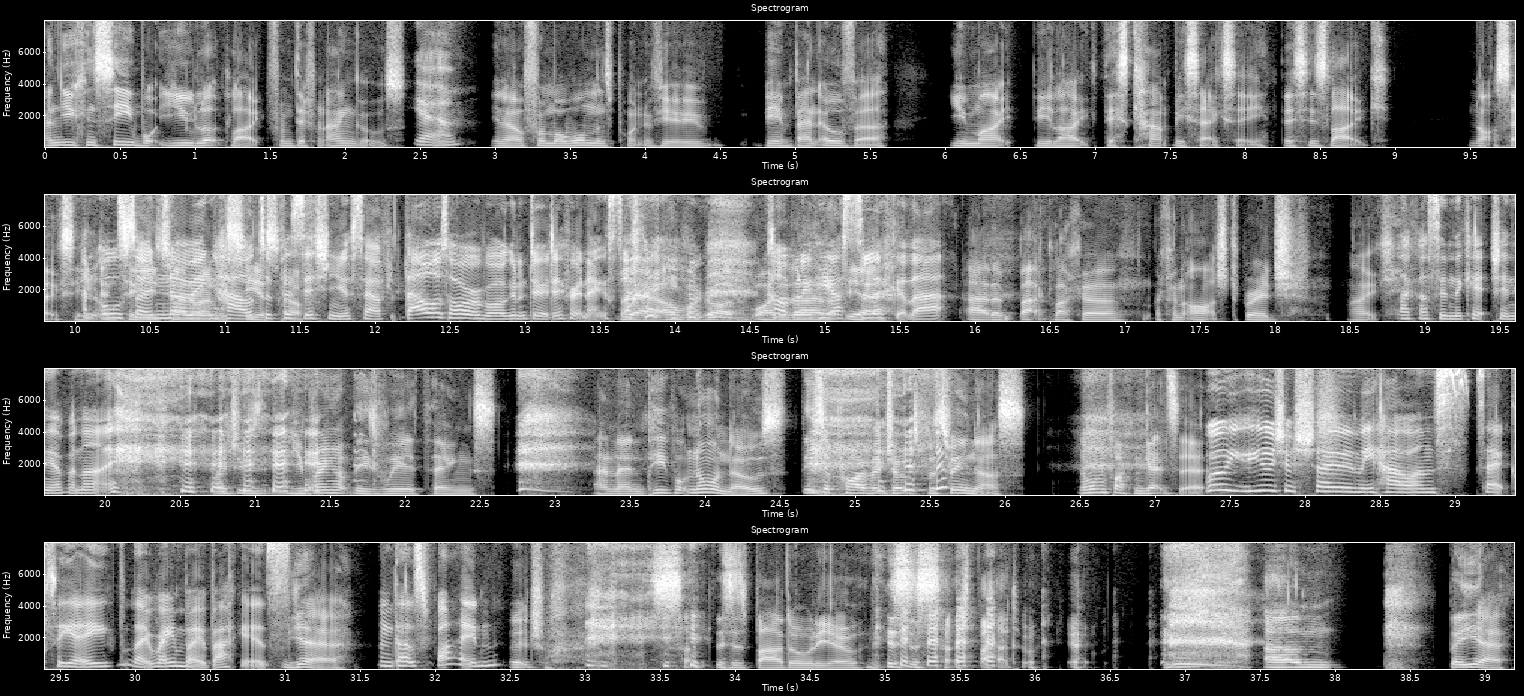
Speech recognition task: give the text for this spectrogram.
And you can see what you look like from different angles. Yeah. You know, from a woman's point of view, being bent over, you might be like, this can't be sexy. This is like not sexy. And also knowing how to yourself. position yourself. That was horrible. I'm going to do it different next time. Yeah. Oh my god. Why Can't did believe I, he has yeah, to look at that. I had a back like a like an arched bridge. Like Like us in the kitchen the other night. you, you bring up these weird things, and then people, no one knows. These are private jokes between us. No one fucking gets it. well, you were just showing me how unsexy a like rainbow back is, Yeah. And that's fine. Which so, this is bad audio. This is such bad audio. Um, but yeah,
